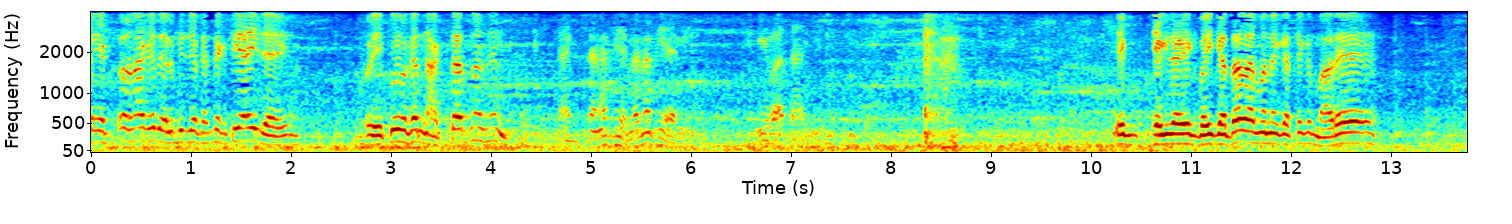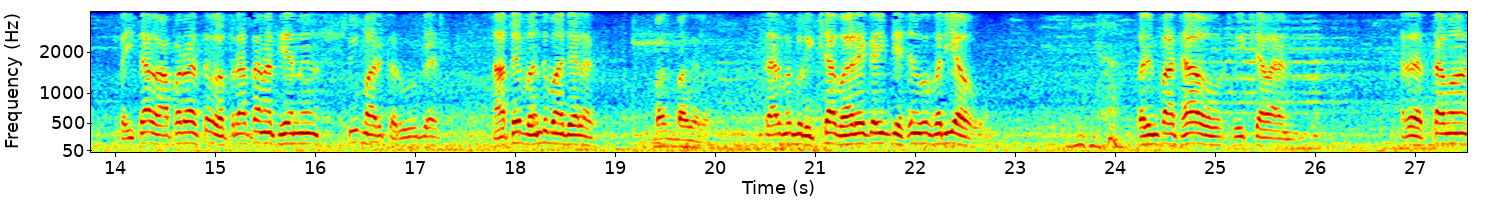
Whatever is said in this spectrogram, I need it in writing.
એક તો નાખી દો એટલે બીજી વખત શક્તિ આવી જાય. પણ એક વખત નાખતા જ નથી ને. નાખતા નથી એટલે નથી આવી. એ વાત આવી એક એક ભાઈ કહેતા હતા મને કહે છે કે મારે પૈસા વાપરવા તો વપરાતા નથી અને શું મારે કરવું કે હાથે બંધ બાંધેલા બંધ બાંધેલા તાર મેં રિક્ષા ભાડે કરી સ્ટેશન પર ફરી આવો. ફરીને પાછા આવો રિક્ષા વાળાને રસ્તામાં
